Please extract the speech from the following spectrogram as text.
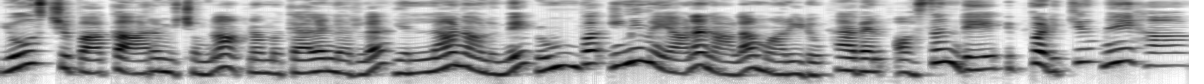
யோசிச்சு பார்க்க ஆரம்பிச்சோம்னா நம்ம கேலண்டர்ல எல்லா நாளுமே ரொம்ப இனிமையான நாளா மாறிடும். ஹாவ் அன் awesome டே இப்படிக்கு மேஹா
